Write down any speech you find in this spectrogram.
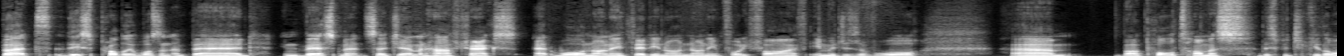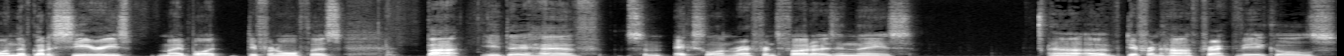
but this probably wasn't a bad investment. So German half tracks at war, 1939, 1945, images of war. Um, by Paul Thomas, this particular one. They've got a series made by different authors, but you do have some excellent reference photos in these uh, of different half-track vehicles,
